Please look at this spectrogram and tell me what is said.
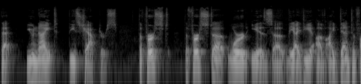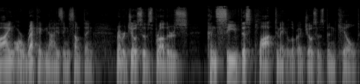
that unite these chapters. The first the first uh, word is uh, the idea of identifying or recognizing something. Remember, Joseph's brothers conceived this plot to make it look like Joseph's been killed.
